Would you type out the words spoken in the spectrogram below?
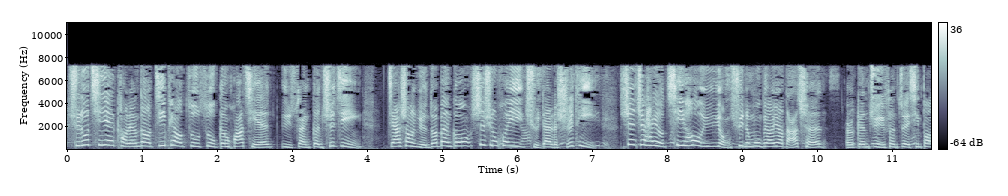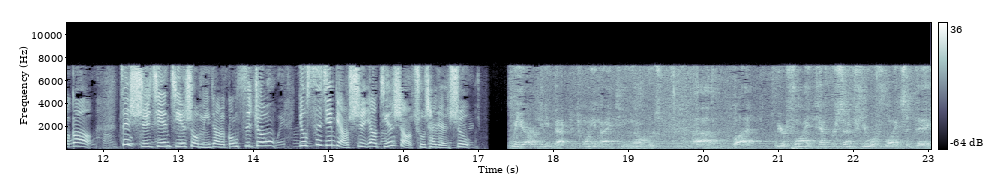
许多企业考量到机票住宿更花钱，预算更吃紧。 加上远端办公、视讯会议取代了实体，甚至还有气候与永续的目标要达成。而根据一份最新报告，在十间接受民调的公司中，有四间表示要减少出差人数。We are getting back to 2019 numbers, uh, but we are flying 10% fewer flights a day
